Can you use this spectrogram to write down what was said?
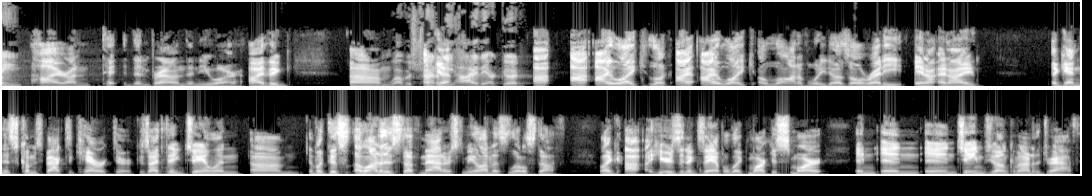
I'm higher on t- than Brown than you are. I think. Um, well, I was trying again, to be high there. Good. I, I, I like look I, I like a lot of what he does already and I, and I again this comes back to character because I think Jaylen um like this a lot of this stuff matters to me a lot of this little stuff. Like uh, here's an example like Marcus Smart and and and James Young come out of the draft.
